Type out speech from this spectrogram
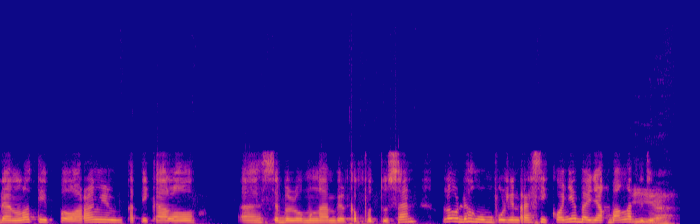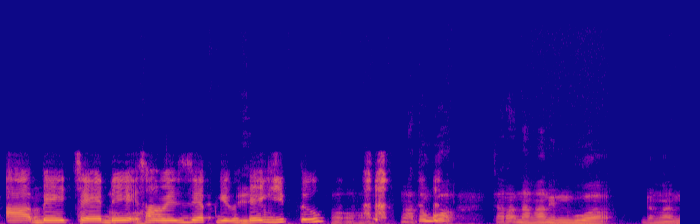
dan lo tipe orang yang ketika lo eh, sebelum mengambil keputusan, lo udah ngumpulin resikonya banyak banget gitu. iya A, B, C, D, Oh, oh. sampai Z gitu. Iya. Kayak gitu. Oh, oh, oh. nggak tahu gua cara nanganin gua dengan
